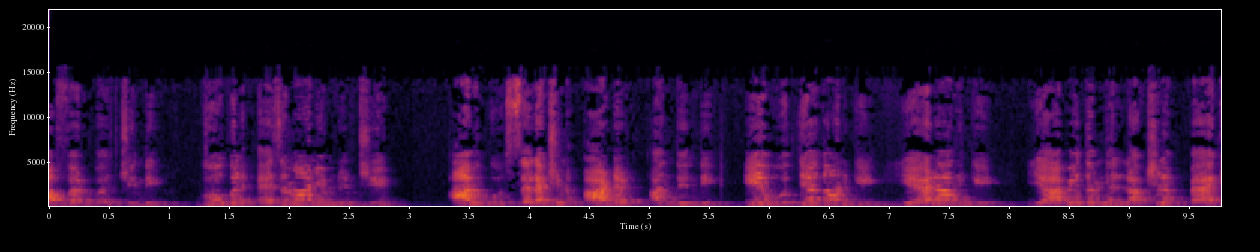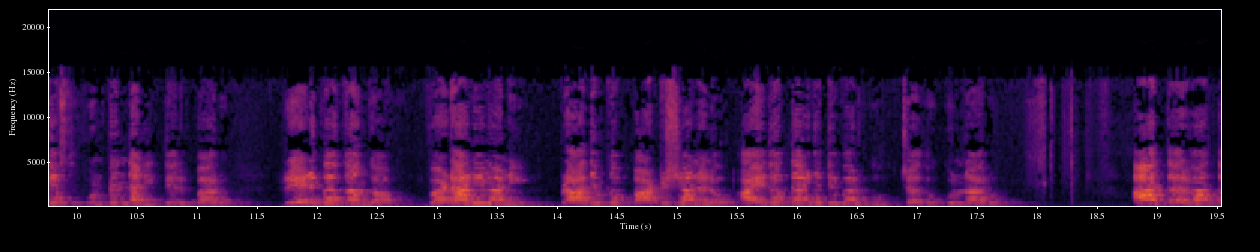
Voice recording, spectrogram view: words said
ఆఫర్ వచ్చింది. గూగుల్ యాజమాన్యం నుంచి ఆమెకు సెలక్షన్ ఆర్డర్ అందింది. ఈ ఉద్యోగానికి ఏడాదికి యాభై తొమ్మిది లక్షల ప్యాకేజ్ ఉంటుందని తెలిపారు. రేణుకా గంగా వడాలిలోని ప్రాథమిక పాఠశాలలో ఐదో తరగతి వరకు చదువుకున్నారు. ఆ తర్వాత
